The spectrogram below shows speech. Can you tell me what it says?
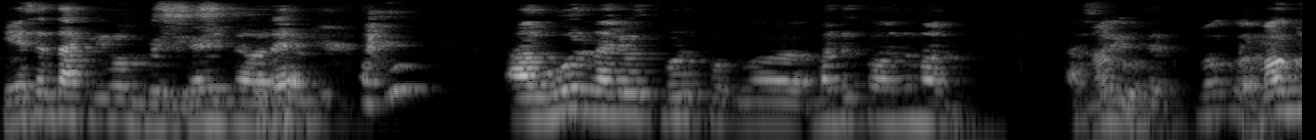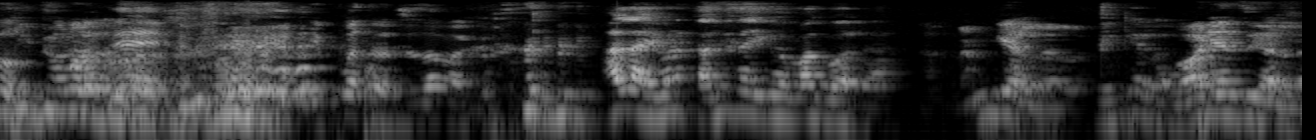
ಕೇಸ್ ಅಂತ ಹಾಕಿ ಹೋಗ್ಬೇಡಿ ಗೈಡ್ ಅವರೇ ಆ ಊರಿನಲ್ಲಿ ಬದುಕು ಬದುಕುವ ಒಂದು ಮಗು ಮಗು. ಇರ್ತದೆ. ಮಗು ಇದು ಮಗು. ಇಪ್ಪತ್ತು ವರ್ಷದ ಮಗು. ಅಲ್ಲ ಇವನ ತಂದೆ ಈಗ ಮಗು ಅಲ್ಲ. ನಮ್ಗೆ ಅಲ್ಲ ಆಡಿಯನ್ಸ್ ಅಲ್ಲ.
